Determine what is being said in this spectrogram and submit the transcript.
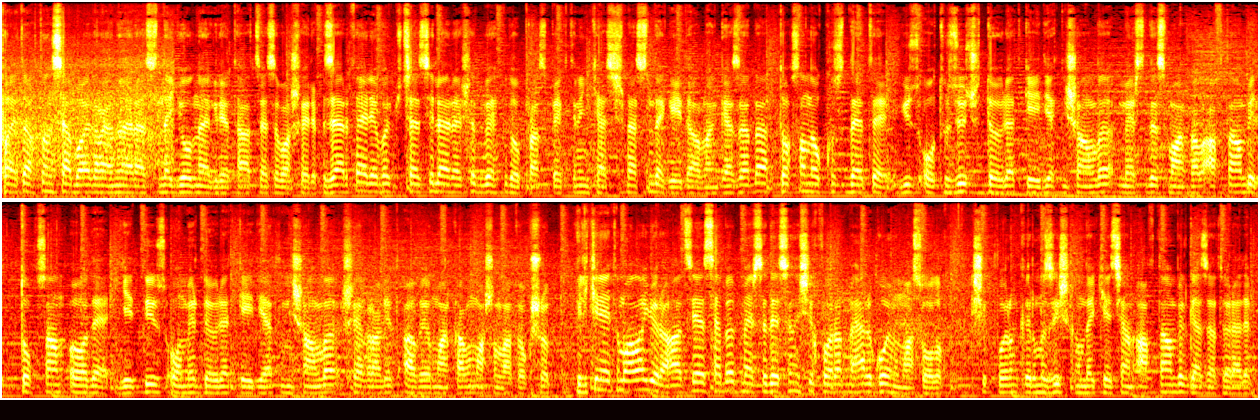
Paytaxtın Səbail rayonu ərazisində yol nəqliyyat hadisəsi baş verib. Zərifə Əliyeva küçəsi ilə Rəşid Behbudov prospektinin kəsişməsində qeydə alınan qəzada 99 DT 133 dövlət qeydiyyat nişanlı Mercedes markalı avtomobil, 90 OD 711 dövlət qeydiyyat nişanlı Chevrolet AV markalı maşınla toqquşub. İlkin ehtimala görə hadisəyə səbəb Mercedesin işıqfora məhəl qoymaması olub. İşıqforun qırmızı işığında keçən avtomobil qəza törədib.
